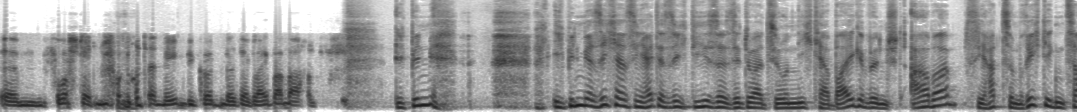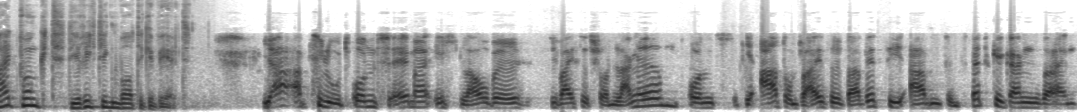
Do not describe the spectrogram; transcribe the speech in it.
ähm, Vorständen von Unternehmen, die könnten das ja gleich mal machen. Ich bin mir, ich bin mir sicher, sie hätte sich diese Situation nicht herbeigewünscht, aber sie hat zum richtigen Zeitpunkt die richtigen Worte gewählt. Ja, absolut. Und Elmar, ich glaube, Sie weiß es schon lange und die Art und Weise, da wird sie abends ins Bett gegangen sein,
